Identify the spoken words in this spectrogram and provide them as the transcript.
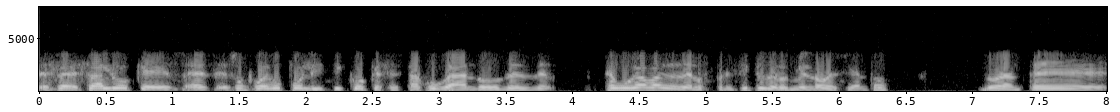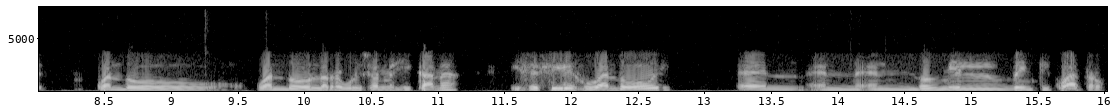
es, es algo que es, es, es un juego político que se está jugando desde, se jugaba desde los principios de los 1900, durante cuando, cuando la Revolución Mexicana, y se sigue jugando hoy en, en, en 2024.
